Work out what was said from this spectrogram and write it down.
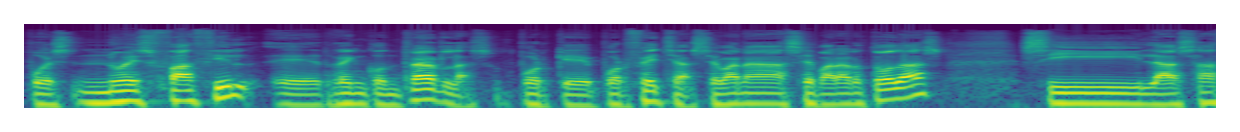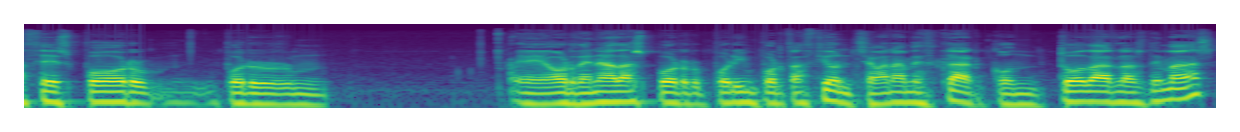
pues no es fácil reencontrarlas, porque por fecha se van a separar todas. Si las haces por por, eh, ordenadas por, por, importación se van a mezclar con todas las demás,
